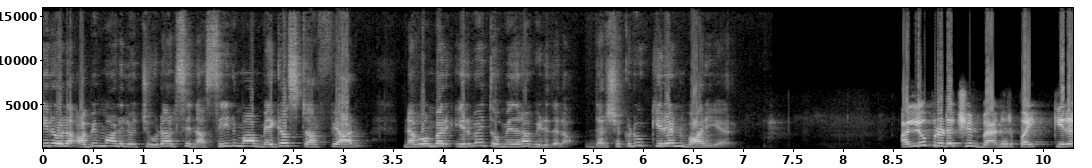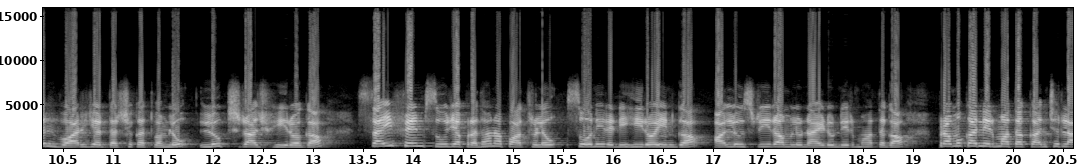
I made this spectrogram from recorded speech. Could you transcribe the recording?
హీరోల అభిమానులు చూడాల్సిన సినిమా మెగాస్టార్ ఫ్యాన్ నవంబర్ ఇరవై తొమ్మిదిన విడుదల. దర్శకుడు కిరణ్ వారియర్. అల్లు ప్రొడక్షన్ బ్యానర్ పై కిరణ్ వారియర్ దర్శకత్వంలో లూక్స్ రాజ్ హీరోగా సైఫ్ అండ్ సూర్య ప్రధాన పాత్రలో సోనిరెడ్డి హీరోయిన్గా అల్లు శ్రీరాములు నాయుడు నిర్మాతగా ప్రముఖ నిర్మాత కంచర్ల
